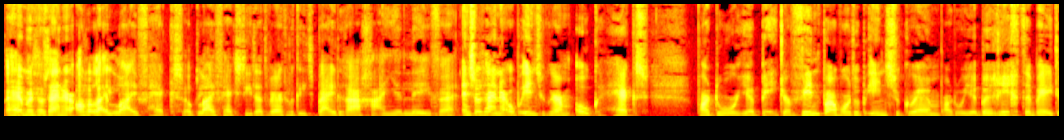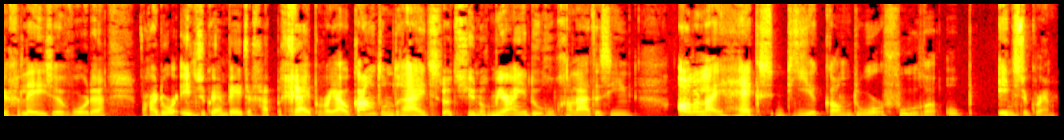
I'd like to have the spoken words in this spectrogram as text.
hè, maar zo zijn er allerlei live hacks. Ook live hacks die daadwerkelijk iets bijdragen aan je leven. En zo zijn er op Instagram ook hacks waardoor je beter vindbaar wordt op Instagram, waardoor je berichten beter gelezen worden, waardoor Instagram beter gaat begrijpen waar jouw account om draait, zodat je nog meer aan je doelgroep gaan laten zien allerlei hacks die je kan doorvoeren op Instagram.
